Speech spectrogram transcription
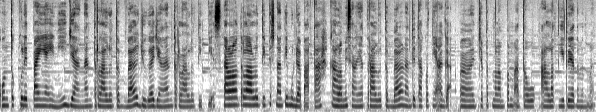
Untuk kulit pie-nya ini jangan terlalu tebal juga jangan terlalu tipis. Kalau terlalu tipis nanti mudah patah. Kalau misalnya terlalu tebal nanti takutnya agak e, cepat melempem atau alot gitu ya teman-teman.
